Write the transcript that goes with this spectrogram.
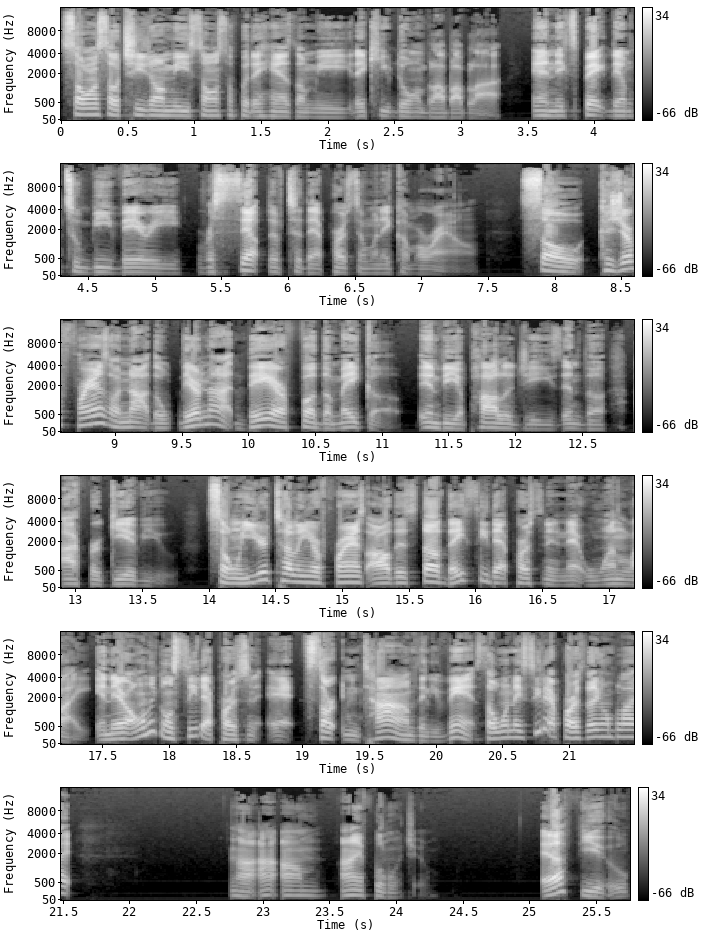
so and so cheated on me, so and so put their hands on me, they keep doing blah, blah, blah, and expect them to be very receptive to that person when they come around. So, because your friends are not the, they're not there for the makeup and the apologies and the I forgive you. So when you're telling your friends all this stuff, they see that person in that one light, and they're only gonna see that person at certain times and events. So when they see that person, they're gonna be like, "Nah, I, um, I ain't fooling with you. F you.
